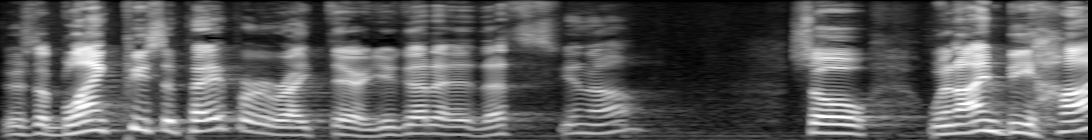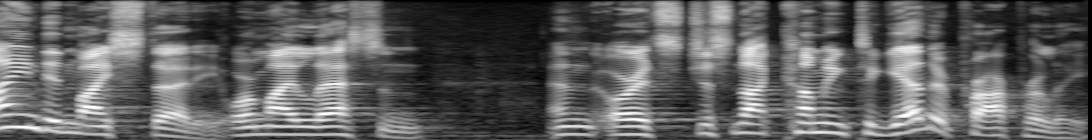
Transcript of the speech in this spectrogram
There's a blank piece of paper right there. You gotta, that's, you know. So when I'm behind in my study or my lesson, and, or it's just not coming together properly,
